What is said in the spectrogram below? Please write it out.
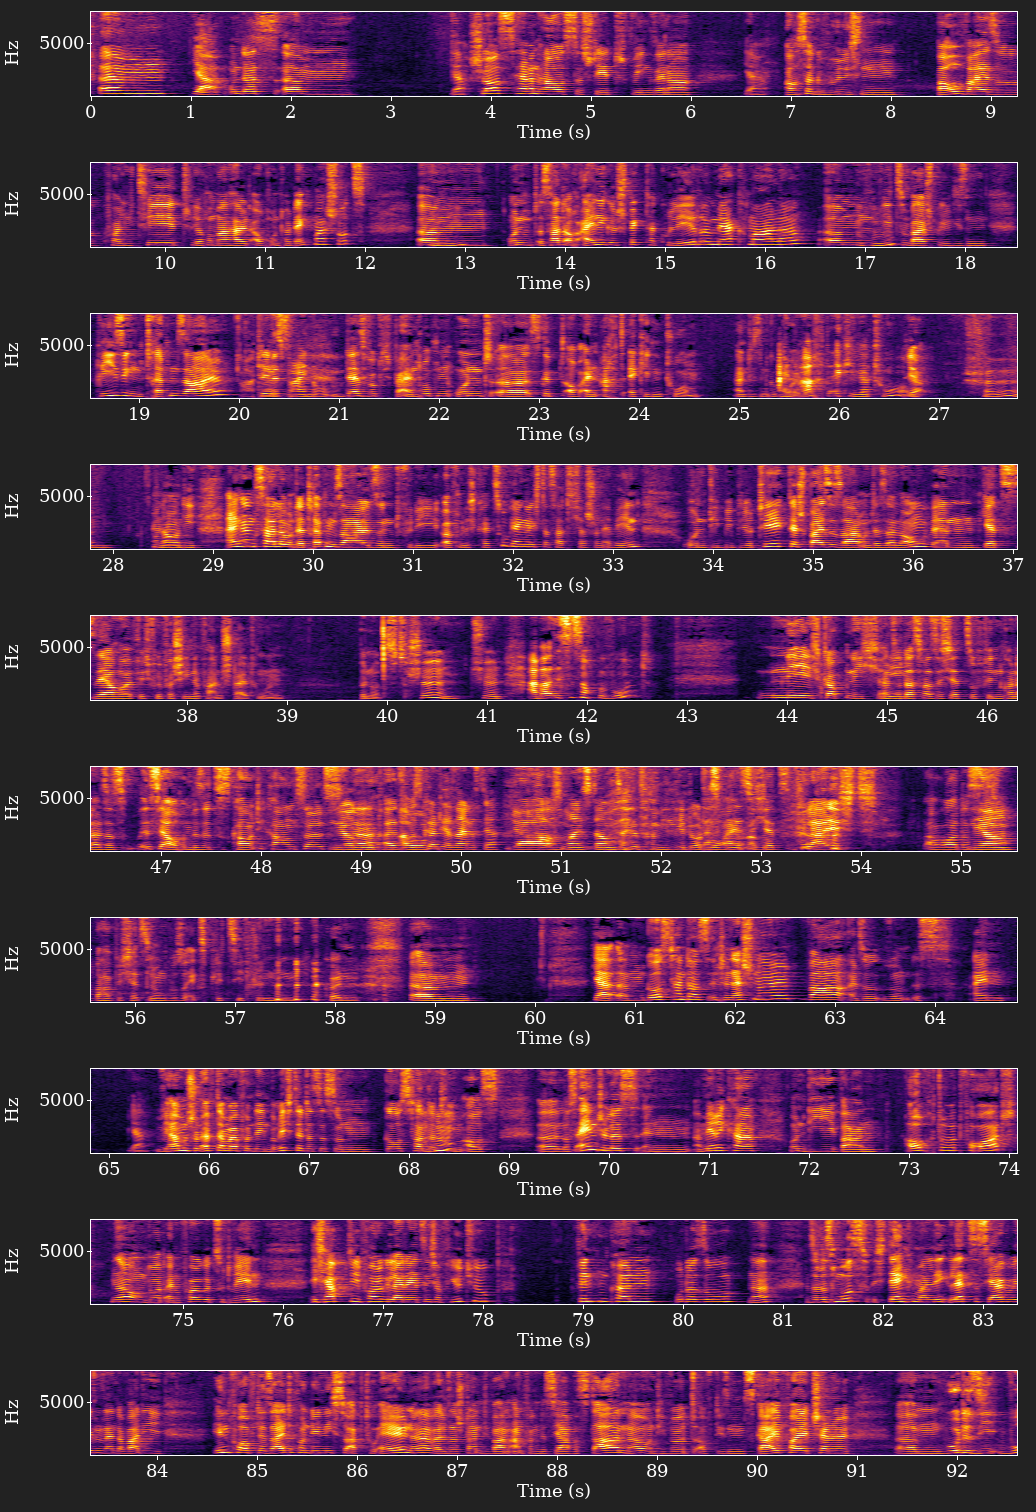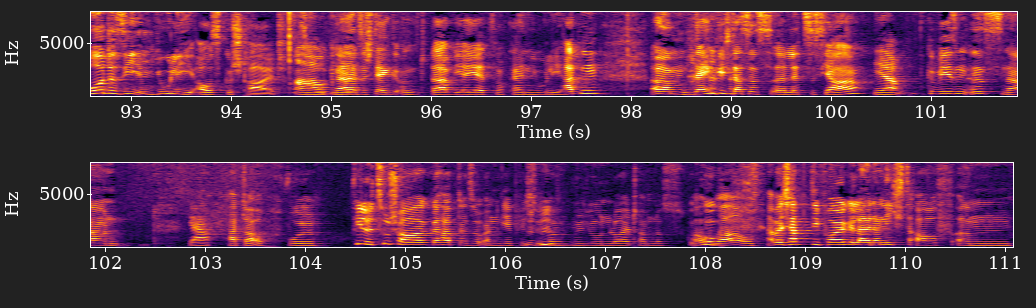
Ähm, ja, und das ähm, ja, Schloss, Herrenhaus, das steht wegen seiner ja, außergewöhnlichen Bauweise, Qualität, wie auch immer, halt auch unter Denkmalschutz. Ähm, Und es hat auch einige spektakuläre Merkmale, ähm, wie zum Beispiel diesen riesigen Treppensaal. Oh, der den ist beeindruckend. Der ist wirklich beeindruckend. Und äh, es gibt auch einen achteckigen Turm an diesem Gebäude. Ein achteckiger Turm. Ja. Schön. Genau, die Eingangshalle und der Treppensaal sind für die Öffentlichkeit zugänglich, das hatte ich ja schon erwähnt. Und die Bibliothek, der Speisesaal und der Salon werden jetzt sehr häufig für verschiedene Veranstaltungen benutzt. Schön, schön. Aber ist es noch bewohnt? Nee, ich glaube nicht. Also Nee. das, was ich jetzt so finden konnte, also es ist ja auch im Besitz des County Councils. ne? Also aber es könnte ja sein, dass der Ja. Hausmeister und seine Familie dort das wohnen. weiß oder ich so. jetzt vielleicht, aber das Ja. habe ich jetzt nirgendwo so explizit finden können. ähm, ja, ähm, Ghost Hunters International war, also so ist ein, ja, wir haben schon öfter mal von denen berichtet, das ist so ein Ghost Hunter Team aus äh, Los Angeles in Amerika und die waren auch dort vor Ort, ne, um dort eine Folge zu drehen. Ich habe die Folge leider jetzt nicht auf YouTube finden können oder so. Ne? Also das muss, ich denke mal, le- letztes Jahr gewesen sein, da war die Info auf der Seite von denen nicht so aktuell, ne? weil da stand, die waren Anfang des Jahres da ne? und die wird auf diesem Sci-Fi-Channel, ähm, wurde, sie, wurde sie im Juli ausgestrahlt. Ah, so, okay. ne? Also ich denke, und da wir jetzt noch keinen Juli hatten, ähm, denke ich, dass es äh, letztes Jahr Ja. gewesen ist. Ne? Und ja, hat da auch wohl viele Zuschauer gehabt, also angeblich so über Millionen Leute haben das geguckt. Mhm. Oh, wow. Aber ich habe die Folge leider nicht auf ähm,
